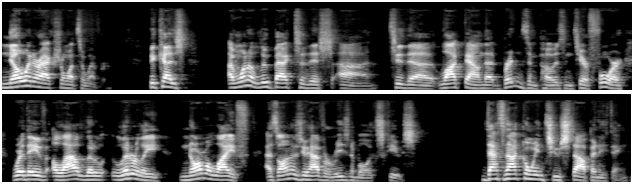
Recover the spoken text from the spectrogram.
No interaction whatsoever because I want to loop back to this uh, to the lockdown that Britain's imposed in Tier Four, where they've allowed li- literally normal life as long as you have a reasonable excuse. That's not going to stop anything.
